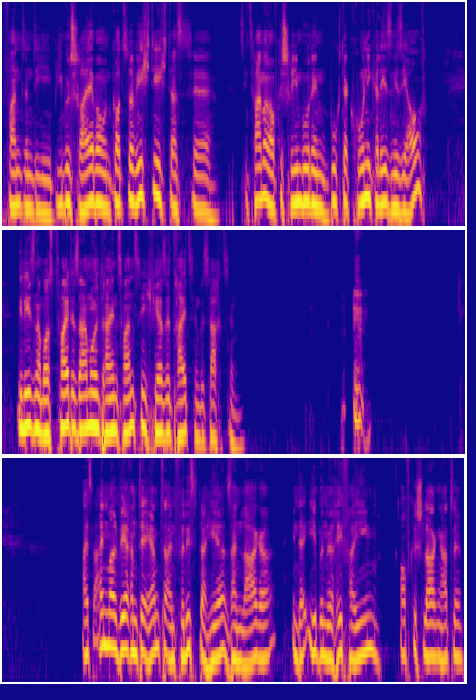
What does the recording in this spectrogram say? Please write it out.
fanden die Bibelschreiber und Gott so wichtig, dass äh, sie zweimal aufgeschrieben wurde. Im Buch der Chroniker lesen wir sie auch. Wir lesen aber aus 2 Samuel 23, Verse 13 bis 18. Als einmal während der Ernte ein Philisterheer sein Lager in der Ebene Rephaim aufgeschlagen hatte,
